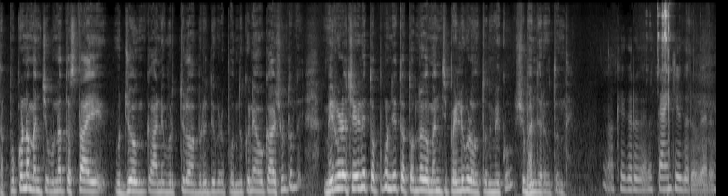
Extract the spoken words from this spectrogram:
తప్పకుండా మంచి ఉన్నత స్థాయి ఉద్యోగం కానీ వృత్తిలో అభివృద్ధి కూడా పొందుకునే అవకాశం ఉంటుంది. మీరు కూడా చేయండి తప్పకుండా చేస్తే తొందరగా మంచి పెళ్ళి కూడా అవుతుంది మీకు. శుభం జరుగుతుంది. ఓకే గురుగారు. థ్యాంక్ యూ గురుగారు.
